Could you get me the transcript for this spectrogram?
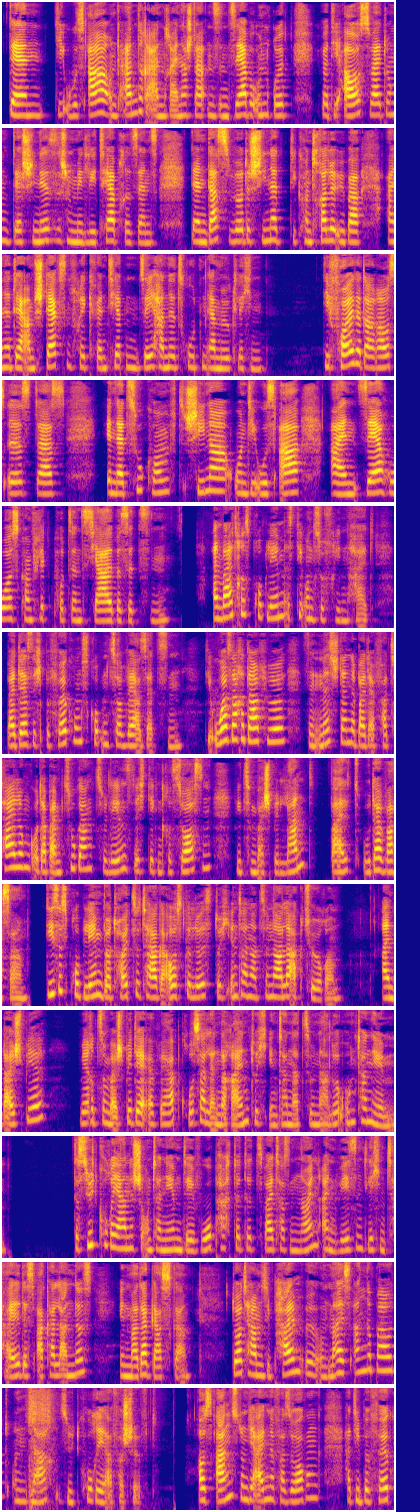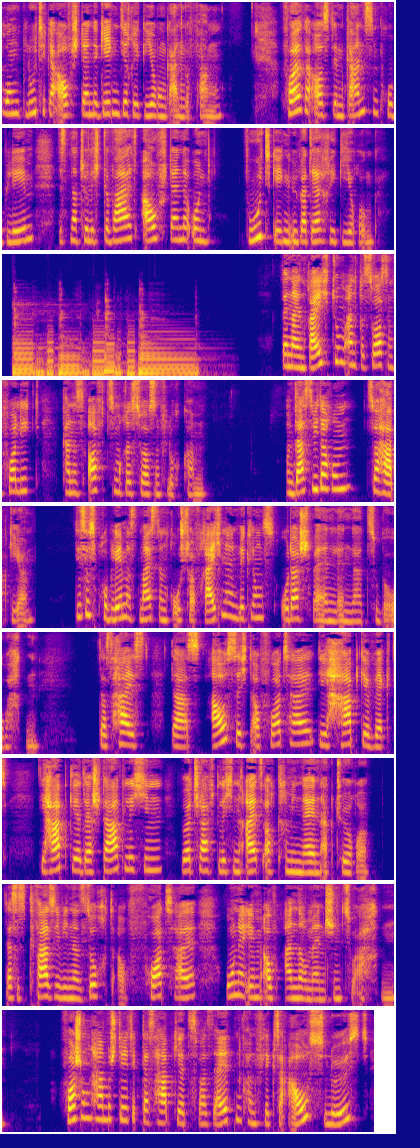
Denn die USA und andere Anrainerstaaten sind sehr beunruhigt über die Ausweitung der chinesischen Militärpräsenz, denn das würde China die Kontrolle über eine der am stärksten frequentierten Seehandelsrouten ermöglichen. Die Folge daraus ist, dass in der Zukunft China und die USA ein sehr hohes Konfliktpotenzial besitzen. Ein weiteres Problem ist die Unzufriedenheit, bei der sich Bevölkerungsgruppen zur Wehr setzen. Die Ursache dafür sind Missstände bei der Verteilung oder beim Zugang zu lebenswichtigen Ressourcen wie zum Beispiel Land, Wald oder Wasser. Dieses Problem wird heutzutage ausgelöst durch internationale Akteure. Ein Beispiel wäre zum Beispiel der Erwerb großer Ländereien durch internationale Unternehmen. Das südkoreanische Unternehmen Devo pachtete 2009 einen wesentlichen Teil des Ackerlandes in Madagaskar. Dort haben sie Palmöl und Mais angebaut und nach Südkorea verschifft. Aus Angst um die eigene Versorgung hat die Bevölkerung blutige Aufstände gegen die Regierung angefangen. Folge aus dem ganzen Problem ist natürlich Gewalt, Aufstände und Wut gegenüber der Regierung. Wenn ein Reichtum an Ressourcen vorliegt, kann es oft zum Ressourcenfluch kommen. Und das wiederum zur Habgier. Dieses Problem ist meist in rohstoffreichen Entwicklungs- oder Schwellenländern zu beobachten. Das heißt, dass Aussicht auf Vorteil die Habgier weckt, die Habgier der staatlichen, wirtschaftlichen als auch kriminellen Akteure. Das ist quasi wie eine Sucht auf Vorteil, ohne eben auf andere Menschen zu achten. Forschungen haben bestätigt, dass Habgier zwar selten Konflikte auslöst,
